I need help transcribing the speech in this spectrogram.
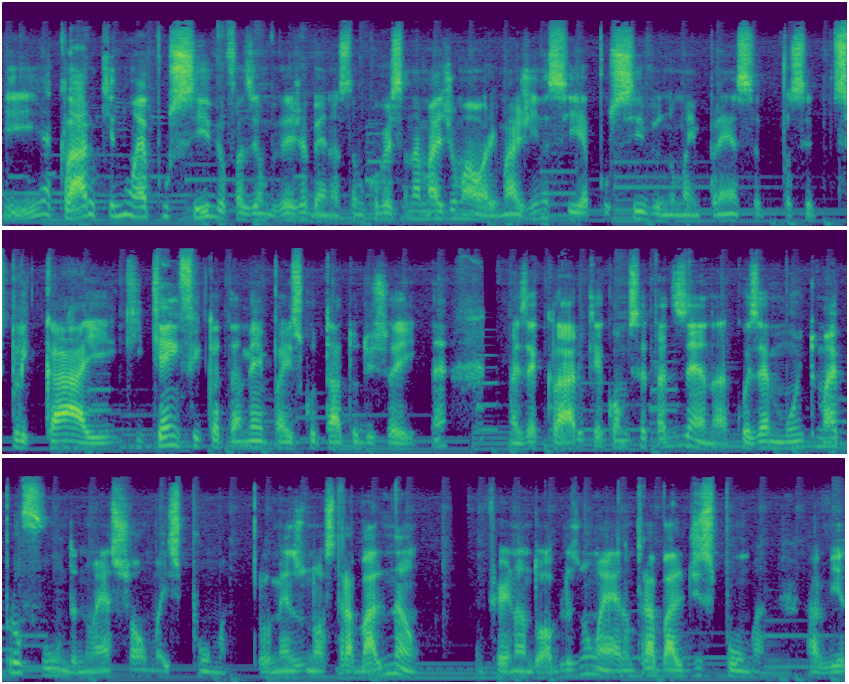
E é claro que não é possível fazer um. Veja bem, nós estamos conversando há mais de uma hora. Imagina se é possível numa imprensa você explicar e que quem fica também para escutar tudo isso aí, né? Mas é claro que é como você está dizendo, a coisa é muito mais profunda, não é só uma espuma. Pelo menos o nosso trabalho não. Em Fernandópolis não era um trabalho de espuma, havia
